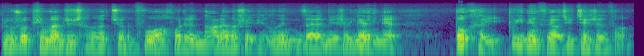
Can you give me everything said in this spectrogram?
比如说平板支撑啊、卷腹啊，或者拿两个水瓶子，你再没事练一练，都可以，不一定非要去健身房。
